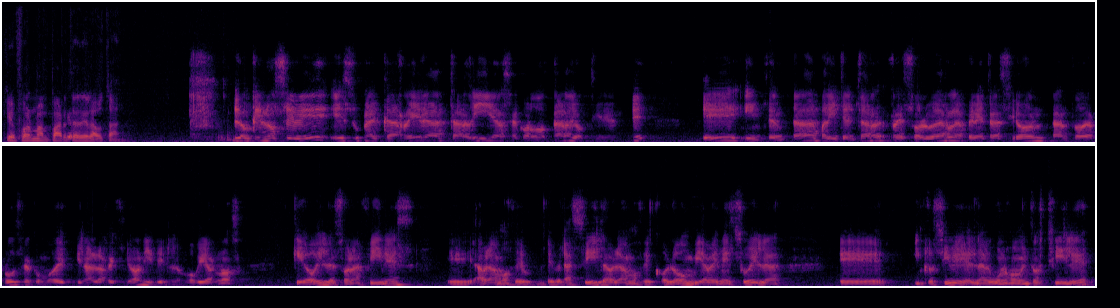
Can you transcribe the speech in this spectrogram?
que forman parte de la OTAN. Lo que no se ve es una carrera tardía, se acordó tarde Occidente, e intentada para intentar resolver la penetración tanto de Rusia como de China en la región y de los gobiernos que hoy le son afines. Eh, hablamos de, Brasil, hablamos de Colombia, Venezuela, eh, inclusive en algunos momentos Chile,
